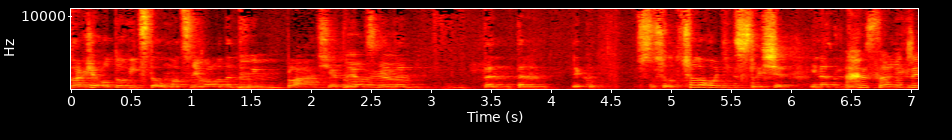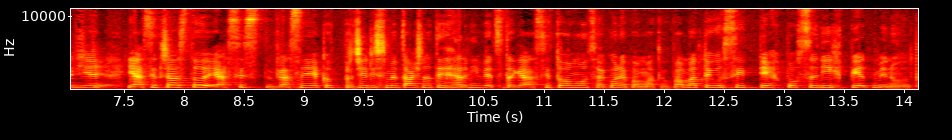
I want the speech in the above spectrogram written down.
takže o to víc to umocňovalo ten tvůj mm. pláč, jako jo, vlastně jo. ten, ten, ten, jako, co to hodně slyšet i na té Samozřejmě, já si třeba to, já si vlastně jako, protože když jsme ptáš na ty herní věci, tak já si toho moc jako nepamatuju. Pamatuju si těch posledních pět minut,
